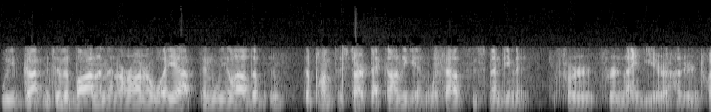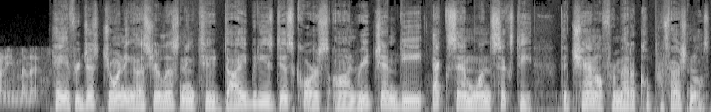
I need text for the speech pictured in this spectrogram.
we've gotten to the bottom and are on our way up, then we allow the the pump to start back on again without suspending it for, for 90 or 120 minutes. Hey, if you're just joining us, you're listening to Diabetes Discourse on ReachMD XM160, the channel for medical professionals.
